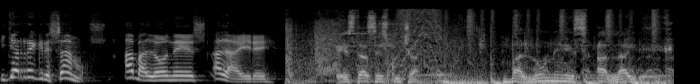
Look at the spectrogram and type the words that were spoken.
y ya regresamos a Balones al Aire. Estás escuchando Balones al aire.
